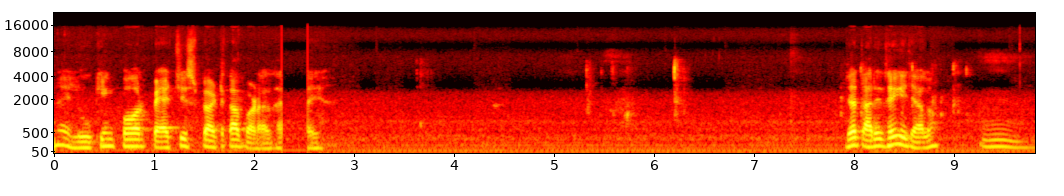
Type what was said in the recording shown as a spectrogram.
नहीं लुकिंग फॉर पैचेस पे अटका पड़ा था। ये जत आ रही कि चलो? हम्म hmm.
